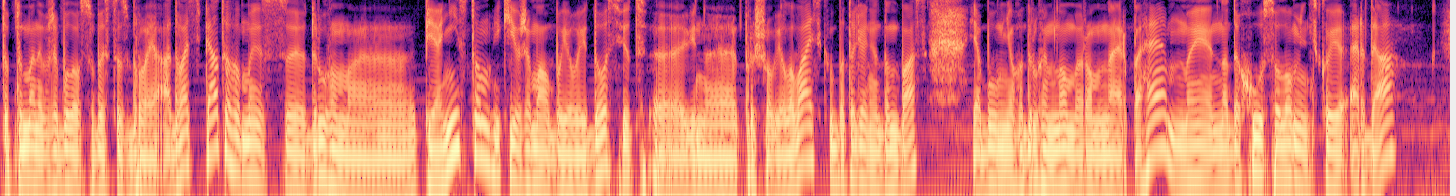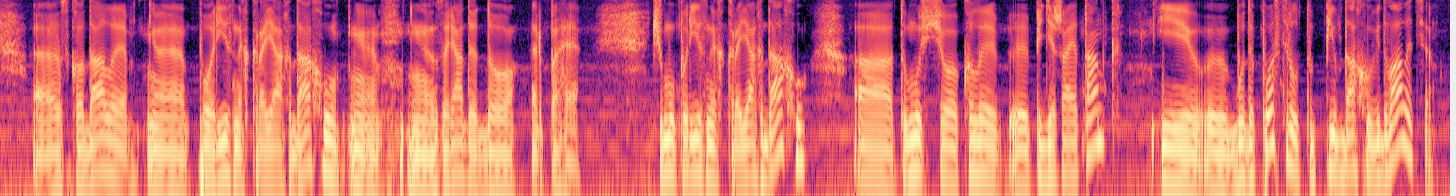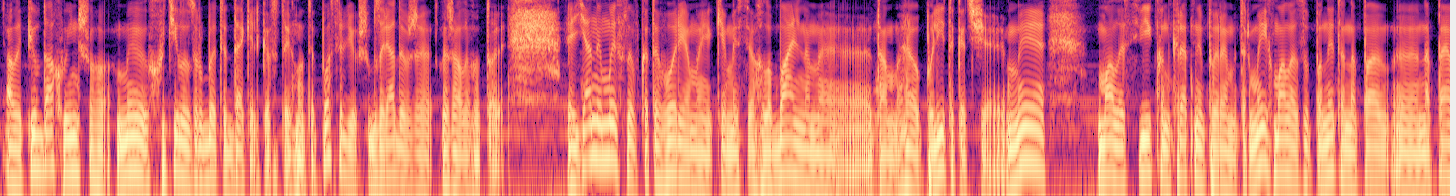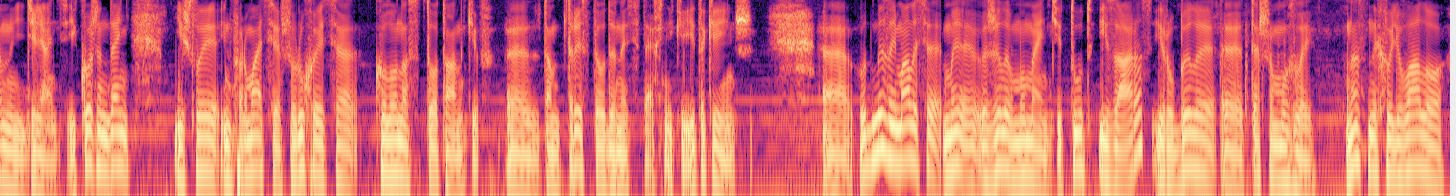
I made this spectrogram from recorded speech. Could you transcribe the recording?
Тобто, в мене вже була особиста зброя. А 25-го ми з другом е, піаністом, який вже мав бойовий досвід, е, він е, пройшов Іловайськ в батальйоні Донбас. Я був у нього другим номером на РПГ. Ми на даху Солом'янської РДА. Складали по різних краях даху заряди до РПГ. Чому по різних краях даху? Тому що коли під'їжджає танк і е, буде постріл, то півдаху відвалиться, але півдаху іншого ми хотіли зробити декілька встигнути пострілів, щоб заряди вже лежали готові. Я не мислив категоріями якимись глобальними е, там геополітики. Чи ми мали свій конкретний периметр. Ми їх мали зупинити на пев- е, на певній ділянці. І кожен день йшли інформація, що рухається колона 100 танків, там 300 одиниць техніки і таке інше. От ми займалися, ми жили в моменті тут і зараз, і робили те, що могли. Нас не хвилювало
